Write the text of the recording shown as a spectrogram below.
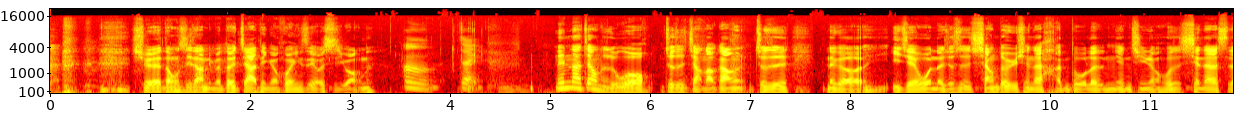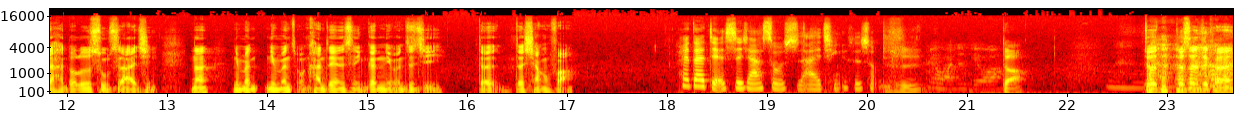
学的东西让你们对家庭跟婚姻是有希望的。嗯，对。那那这样子，如果就是讲到刚刚，就是那个易杰问的，就是相对于现在很多的年轻人，或者现在的时代，很多都是素食爱情。那你们你们怎么看这件事情？跟你们自己的的想法？可以再解释一下素食爱情是什么？就是对啊，就就甚至可能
